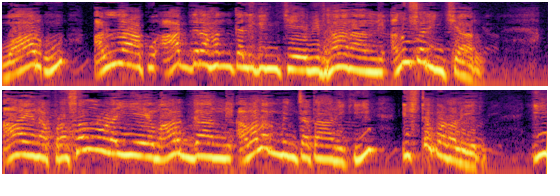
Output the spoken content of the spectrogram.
వారు అల్లాకు ఆగ్రహం కలిగించే విధానాన్ని అనుసరించారు. ఆయన ప్రసన్నుడయ్యే మార్గాన్ని అవలంబించటానికి ఇష్టపడలేదు ఈ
